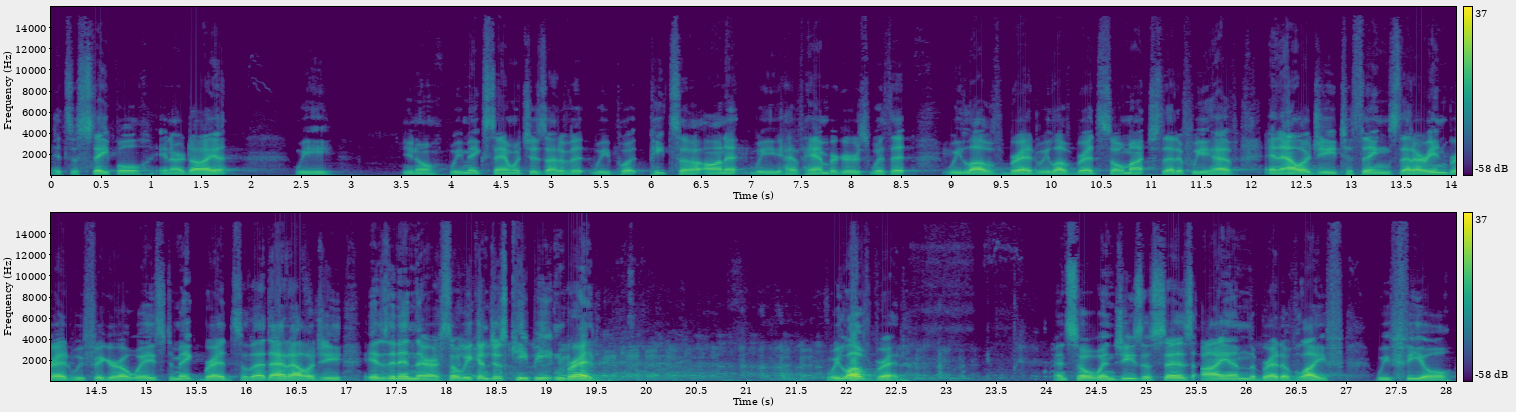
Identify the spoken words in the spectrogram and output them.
It's a staple in our diet. We you know, we make sandwiches out of it. We put pizza on it. We have hamburgers with it. We love bread. We love bread so much that if we have an allergy to things that are in bread, we figure out ways to make bread so that that allergy isn't in there, so we can just keep eating bread. we love bread. And so when Jesus says, I am the bread of life, we feel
